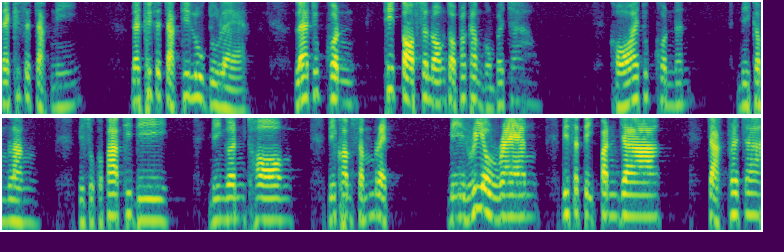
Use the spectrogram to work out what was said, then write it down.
ในคริสตจักรนี้ ในคริสตจักรที่ลูกดูแล และทุกคนที่ตอบสนองต่อพระคำของพระเจ้า ขอให้ทุกคนนั้น มีกำลัง มีสุขภาพที่ดี มีเงินทอง มีความสำเร็จ มีเรี่ยวแรง มีสติปัญญาจากพระเจ้า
